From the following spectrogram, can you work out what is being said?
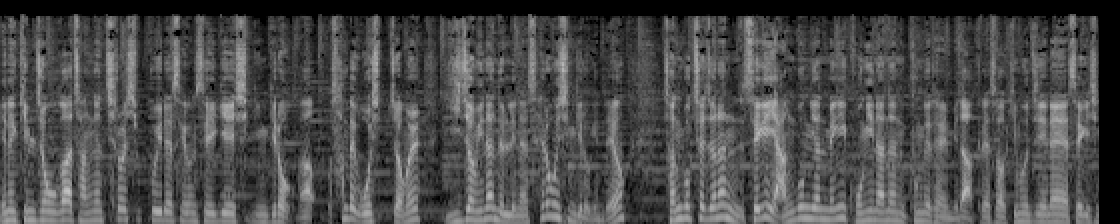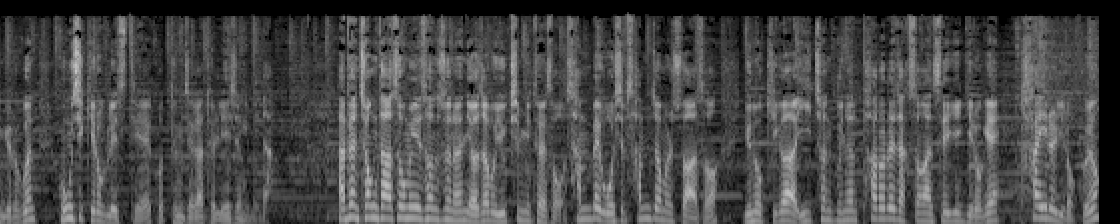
이는 김정우가 작년 7월 19일에 세운 세계의 신기록 350점을 2점이나 늘리는 새로운 신기록인데요. 전국체전은 세계 양궁연맹이 공인하는 국내 대회입니다. 그래서 김우진의 세계 신기록은 공식 기록 리스트에 곧 등재가 될 예정입니다. 한편 정다소미 선수는 여자부 60m에서 353점을 쏘아서 윤옥희가 2009년 8월에 작성한 세계 기록에 타이를 이뤘고요.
